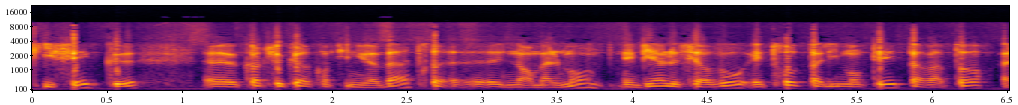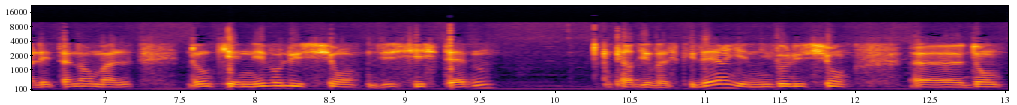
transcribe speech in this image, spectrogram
qui fait que euh, quand le cœur continue à battre, euh, normalement, eh bien, le cerveau est trop alimenté par rapport à l'état normal. Donc, il y a une évolution du système cardiovasculaire, il y a une évolution donc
